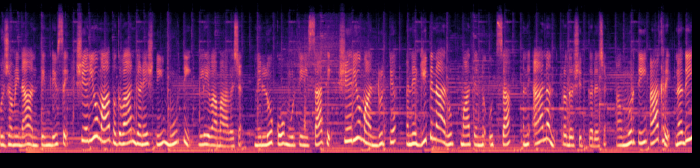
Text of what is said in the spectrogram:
ઉજવણીના અંતિમ દિવસે શેરીઓમાં ભગવાન ગણેશની મૂર્તિ લેવામાં આવે છે અને લોકો મૂર્તિની સાથે શેરીઓમાં નૃત્ય અને ગીતના રૂપમાં તેમનો ઉત્સાહ અને આનંદ પ્રદર્શિત કરે છે. આ મૂર્તિ આખરે નદી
